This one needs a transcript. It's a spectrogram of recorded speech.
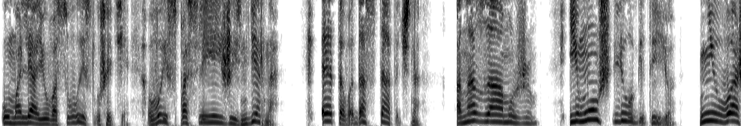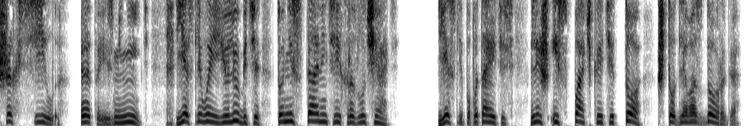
«Умоляю вас, выслушайте. Вы спасли ей жизнь, верно? Этого достаточно. Она замужем, и муж любит ее. Не в ваших силах это изменить. Если вы ее любите, то не станете их разлучать. Если попытаетесь, лишь испачкаете то, что для вас дорого.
